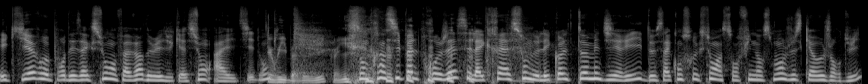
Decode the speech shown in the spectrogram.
et qui œuvre pour des actions en faveur de l'éducation à Haïti. Donc. Oui, bah logique. oui. Son principal projet, c'est la création de l'école Tom et Jerry, de sa construction à son financement jusqu'à aujourd'hui.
